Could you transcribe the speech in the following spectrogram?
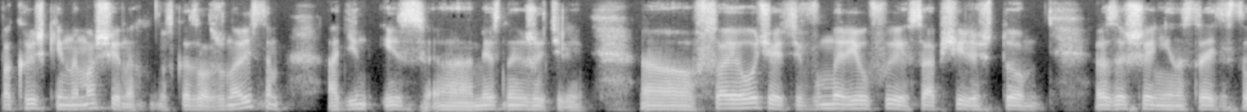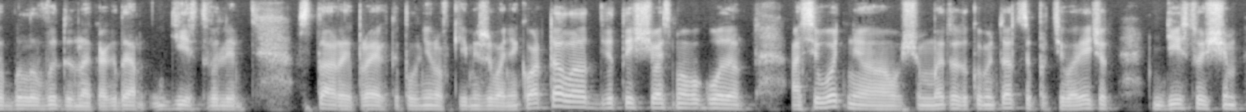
покрышки на машинах, сказал журналистам один из местных жителей. В свою очередь, в мэрии Уфы сообщили, что разрешение на строительство было выдано, когда действовали старые проекты планировки и межевания квартала 2008 года. А сегодня, в общем, эта документация противоречит действующим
